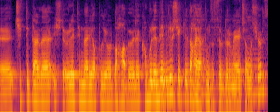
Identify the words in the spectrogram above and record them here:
e, çiftliklerde işte üretimler yapılıyor. Daha böyle kabul edilebilir şekilde hayatımızı sürdürmeye çalışıyoruz.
